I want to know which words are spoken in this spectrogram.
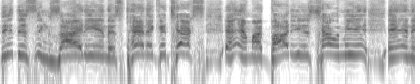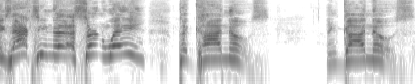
this anxiety and this panic attacks and, and my body is telling me and exacting a certain way, but God knows. And God knows.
